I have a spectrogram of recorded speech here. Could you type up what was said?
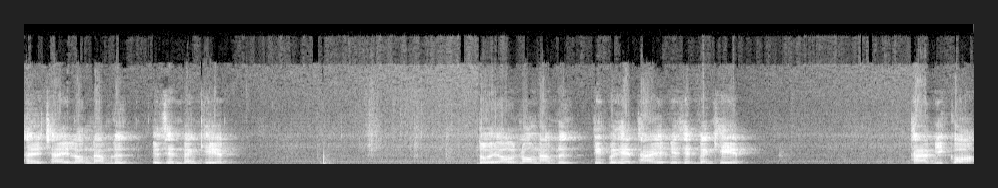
ให้ใช้ร่องน้ำลึกเป็นเส้นแบ่งเขต โดยเอาร่องน้ำลึกติดประเทศไทยเป็นเส้นแบ่งเขต ถ้ามีเกาะ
